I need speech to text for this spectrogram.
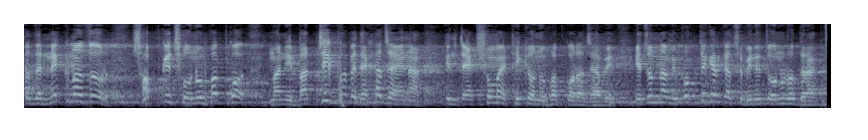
তাদের নেক নজর সবকিছু অনুভব মানে বাহ্যিকভাবে দেখা যায় না, কিন্তু এক সময় ঠিক অনুভব করা যাবে। এজন্য আমি প্রত্যেকের কাছে বিনীত অনুরোধ রাখব।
